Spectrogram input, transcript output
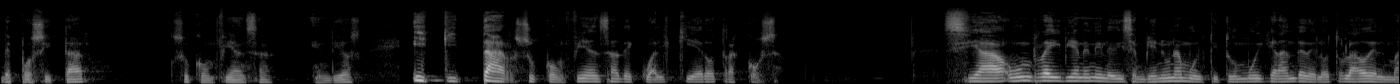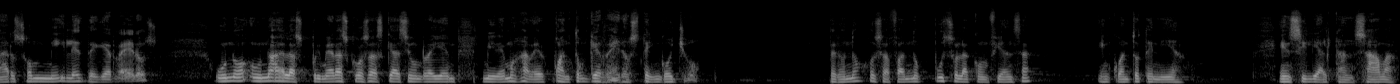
depositar su confianza en Dios y quitar su confianza de cualquier otra cosa. Si a un rey vienen y le dicen, viene una multitud muy grande del otro lado del mar, son miles de guerreros, una de las primeras cosas que hace un rey es, miremos a ver cuántos guerreros tengo yo. Pero no, Josafat no puso la confianza en cuánto tenía, en si le alcanzaba,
